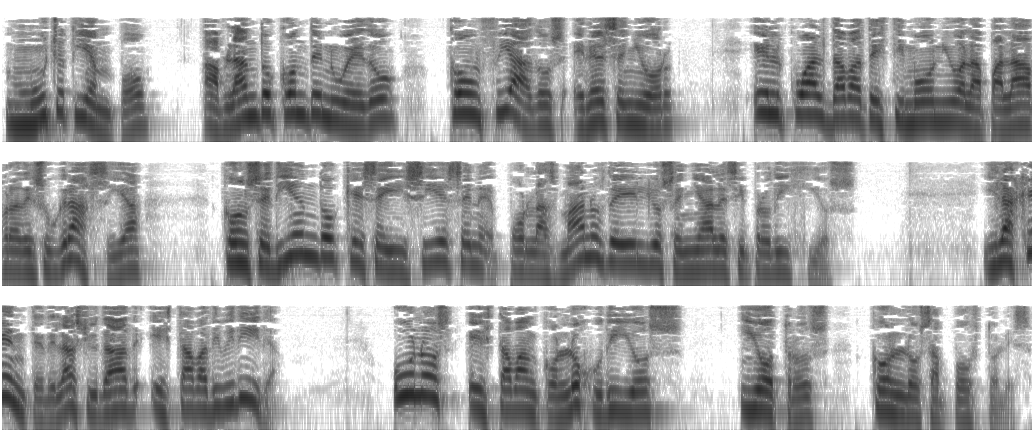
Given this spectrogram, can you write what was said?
mucho tiempo, hablando con denuedo, confiados en el Señor, el cual daba testimonio a la palabra de su gracia, concediendo que se hiciesen por las manos de ellos señales y prodigios. Y la gente de la ciudad estaba dividida. Unos estaban con los judíos y otros con los apóstoles.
